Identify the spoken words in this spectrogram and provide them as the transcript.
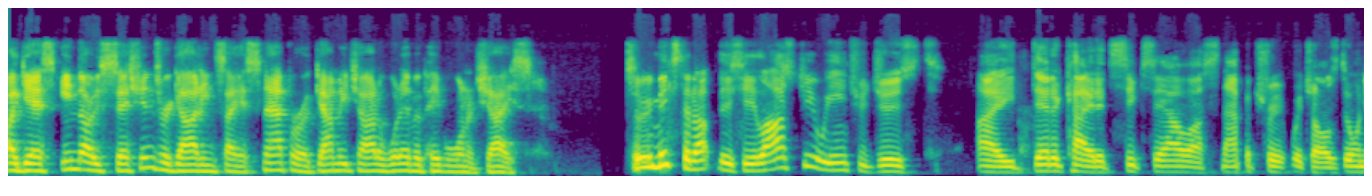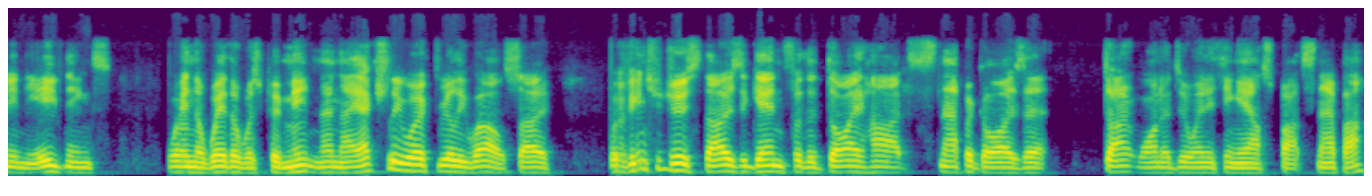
I guess, in those sessions regarding, say, a snap or a gummy charter, whatever people want to chase. So we mixed it up this year. Last year we introduced a dedicated six hour snapper trip, which I was doing in the evenings when the weather was permitting, and they actually worked really well. So We've introduced those again for the die-hard snapper guys that don't want to do anything else but snapper.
